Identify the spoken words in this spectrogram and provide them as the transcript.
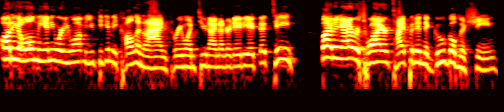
Audio only anywhere you want me. You can give me call in line 312 988 15. Fighting Irish Wire, type it in the Google machine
